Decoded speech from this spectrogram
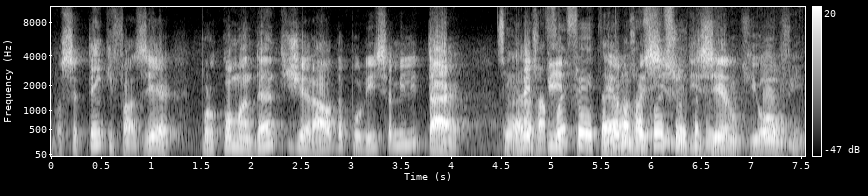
você tem que fazer para o comandante-geral da Polícia Militar. Sim, Repito, já foi feita, eu não preciso dizer o que houve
